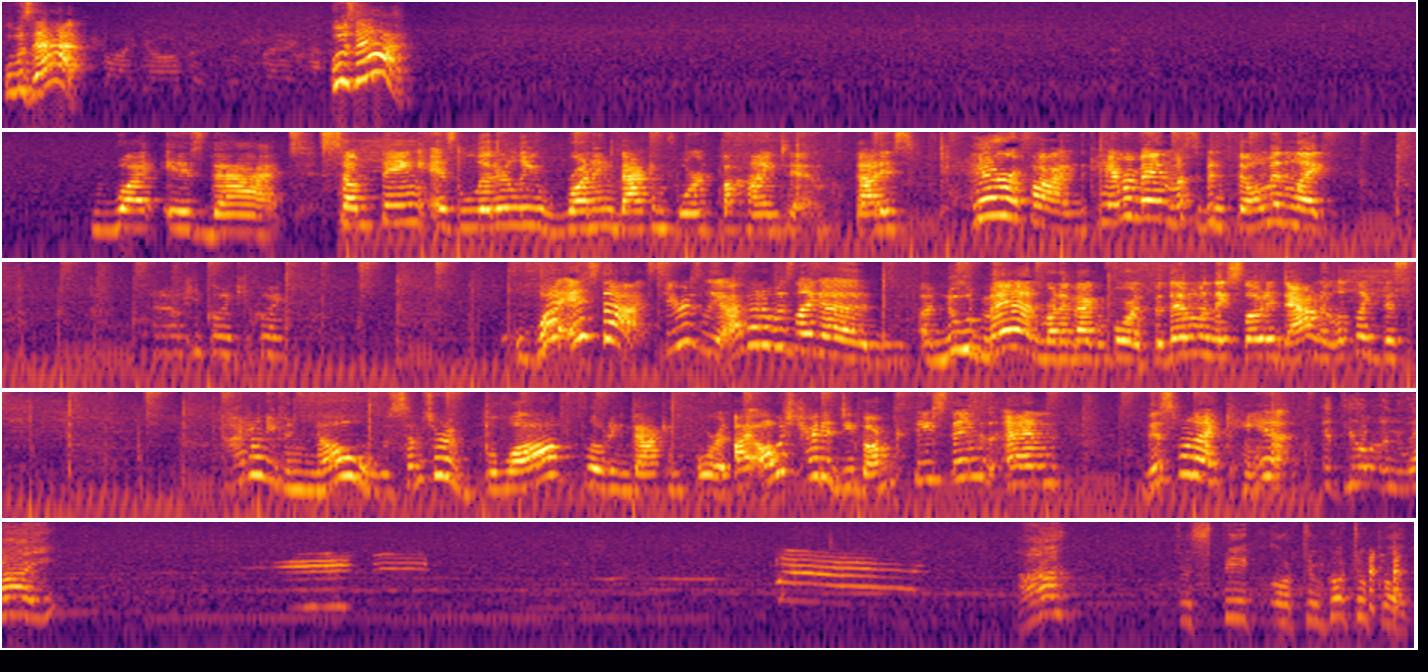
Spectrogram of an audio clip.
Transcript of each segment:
What was that? What was that? What is that? Something is literally running back and forth behind him. That is terrifying. The cameraman must have been filming like... I don't know, keep going, keep going. What is that? Seriously, I thought it was like a, a nude man running back and forth, but then when they slowed it down, it looked like this I don't even know, some sort of blob floating back and forth. I always try to debunk these things and this one I can't. If you and why? Huh? To speak or to go to court?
